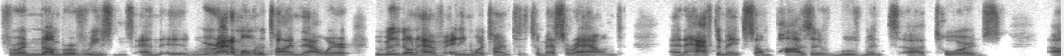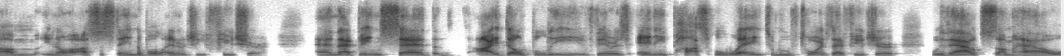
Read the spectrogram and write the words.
for a number of reasons. And uh, we're at a moment of time now where we really don't have any more time to, to mess around and have to make some positive movement uh, towards, um, you know, a sustainable energy future. And that being said, I don't believe there is any possible way to move towards that future without somehow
